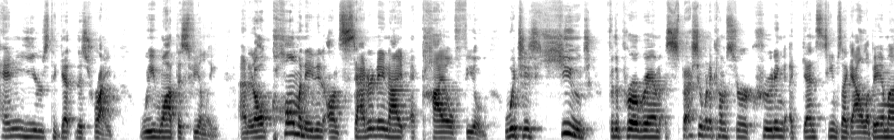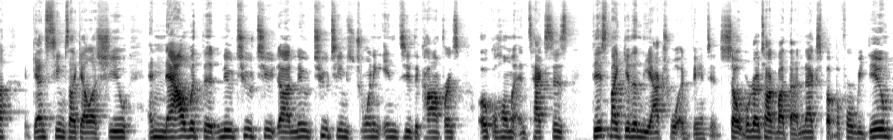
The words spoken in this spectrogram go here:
10 years to get this right, we want this feeling. And it all culminated on Saturday night at Kyle Field, which is huge for the program, especially when it comes to recruiting against teams like Alabama, against teams like LSU, and now with the new two, two uh, new two teams joining into the conference, Oklahoma and Texas, this might give them the actual advantage. So we're going to talk about that next. But before we do,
